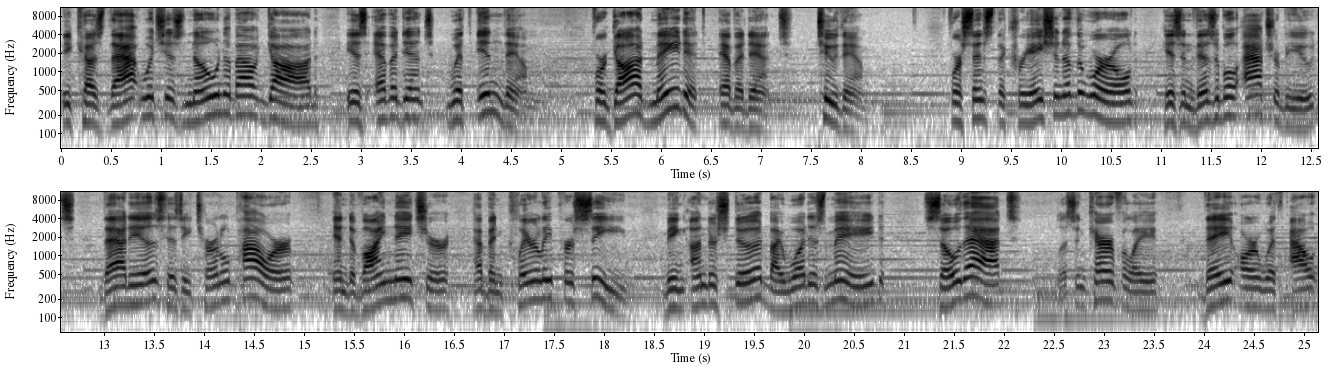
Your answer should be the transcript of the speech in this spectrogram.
because that which is known about God is evident within them, for God made it evident to them. For since the creation of the world, his invisible attributes, that is, his eternal power and divine nature, have been clearly perceived, being understood by what is made, so that, listen carefully, they are without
